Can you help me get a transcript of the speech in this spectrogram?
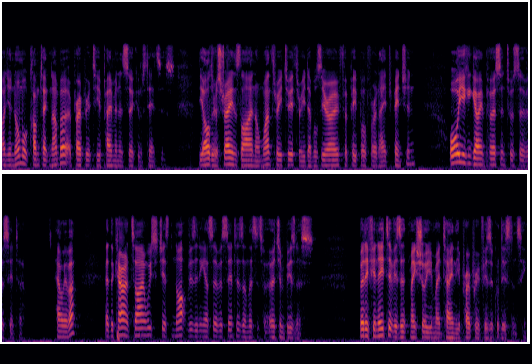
on your normal contact number appropriate to your payment and circumstances. The older Australians line on 132300 for people for an age pension, or you can go in person to a service centre. However, at the current time, we suggest not visiting our service centres unless it's for urgent business. But if you need to visit, make sure you maintain the appropriate physical distancing.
